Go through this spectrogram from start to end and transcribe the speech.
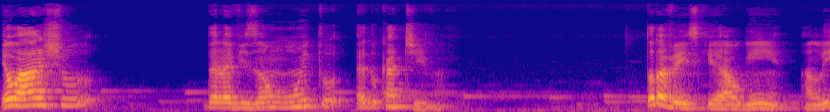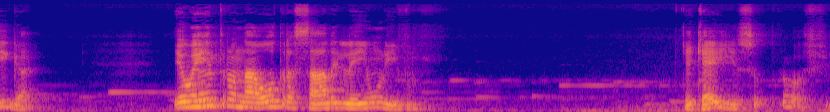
Eu acho televisão muito educativa. Toda vez que alguém a liga, eu entro na outra sala e leio um livro. O que, que é isso, prof?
